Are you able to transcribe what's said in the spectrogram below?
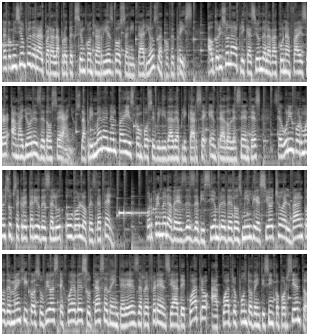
La Comisión Federal para la Protección contra Riesgos Sanitarios, la COFEPRIS, autorizó la aplicación de la vacuna Pfizer a mayores de 12 años, la primera en el país con posibilidad de aplicarse entre adolescentes, según informó el subsecretario de Salud Hugo López Gatel. Por primera vez desde diciembre de 2018, el Banco de México subió este jueves su tasa de interés de referencia de 4 a 4.25%,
